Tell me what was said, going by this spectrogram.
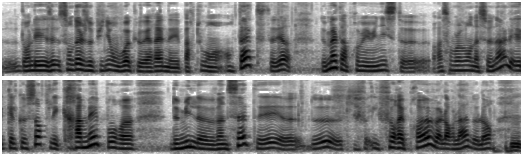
dans les sondages d'opinion, on voit que le RN est partout en, tête, c'est-à-dire de mettre un Premier ministre euh, Rassemblement national et, quelque sorte, les cramer pour 2027 et de qu'ils feraient preuve, alors là, de leur hmm.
